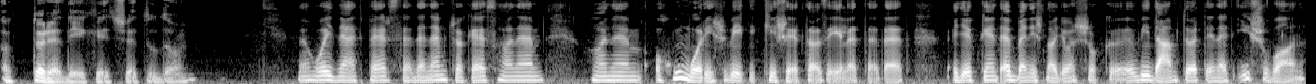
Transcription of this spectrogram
a, töredékét se tudom. Na, hogy hát persze, de nem csak ez, hanem, hanem a humor is végig kísérte az életedet. Egyébként ebben is nagyon sok vidám történet is van,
